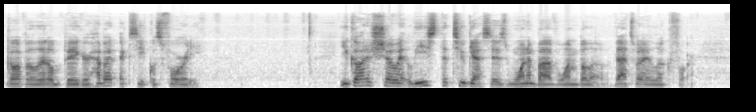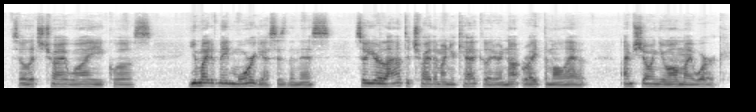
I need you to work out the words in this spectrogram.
go up a little bigger. How about x equals 40? You got to show at least the two guesses, one above, one below. That's what I look for. So let's try y equals. You might have made more guesses than this, so you're allowed to try them on your calculator and not write them all out. I'm showing you all my work.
